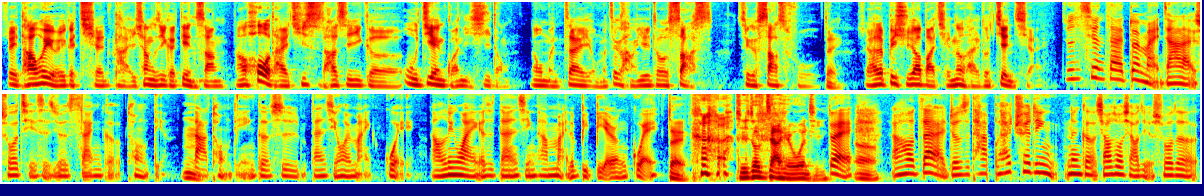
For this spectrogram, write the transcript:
所以它会有一个前台，像是一个电商；然后后台其实它是一个物件管理系统。那我们在我们这个行业叫 SaaS，是一个 SaaS 服务。对，所以他就必须要把前后台都建起来。就是现在对买家来说，其实就是三个痛点，嗯、大痛点，一个是担心会买贵，然后另外一个是担心他买的比别人贵。对，其实都是价钱问题。对，嗯，然后再来就是他不太确定那个销售小姐说的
